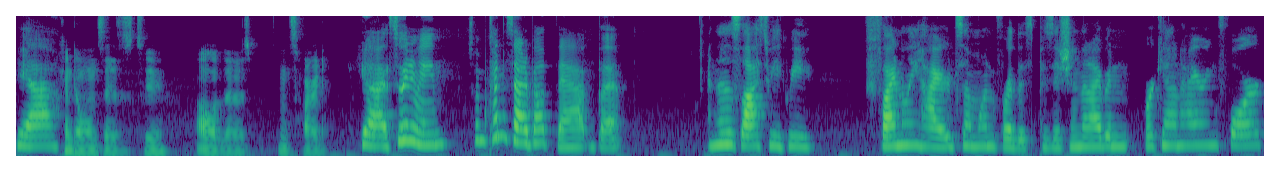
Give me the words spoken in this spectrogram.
yeah, condolences to all of those. It's hard. yeah. So anyway, so I'm kind of sad about that, but and then this last week we finally hired someone for this position that I've been working on hiring for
